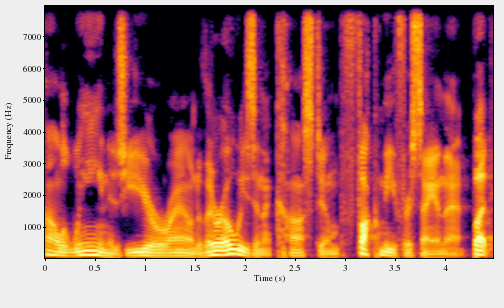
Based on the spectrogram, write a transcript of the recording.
Halloween is year round. They're always in a costume. Fuck me for saying that. But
